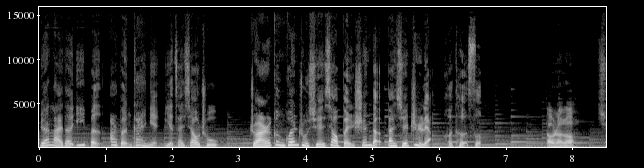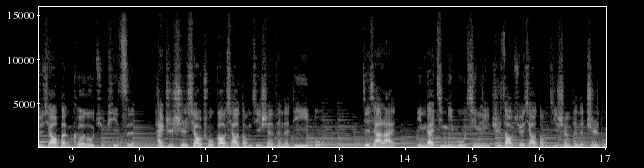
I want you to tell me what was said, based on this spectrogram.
原来的一本、二本概念也在消除，转而更关注学校本身的办学质量和特色。当然了。取消本科录取批次还只是消除高校等级身份的第一步，接下来应该进一步清理制造学校等级身份的制度，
